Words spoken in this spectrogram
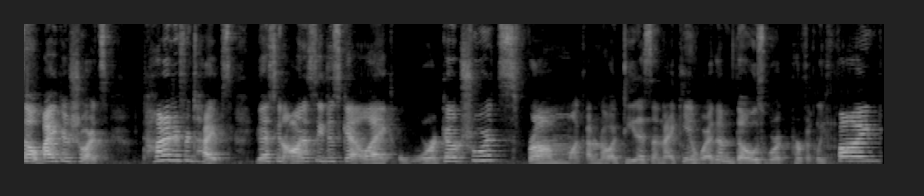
So biker shorts ton of different types. You guys can honestly just get like workout shorts from like, I don't know, Adidas and Nike and wear them. Those work perfectly fine.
